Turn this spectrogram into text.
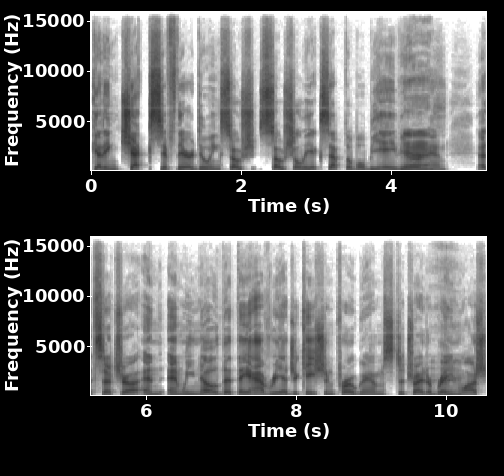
getting checks if they're doing soci- socially acceptable behavior yes. and etc. And and we know that they have re-education programs to try to mm-hmm. brainwash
